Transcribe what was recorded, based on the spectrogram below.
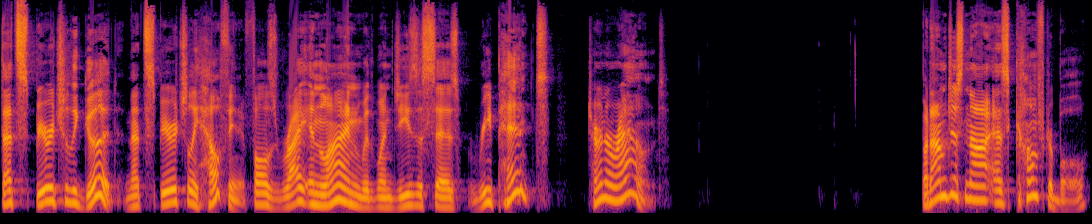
that's spiritually good and that's spiritually healthy. And it falls right in line with when Jesus says, repent, turn around. But I'm just not as comfortable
